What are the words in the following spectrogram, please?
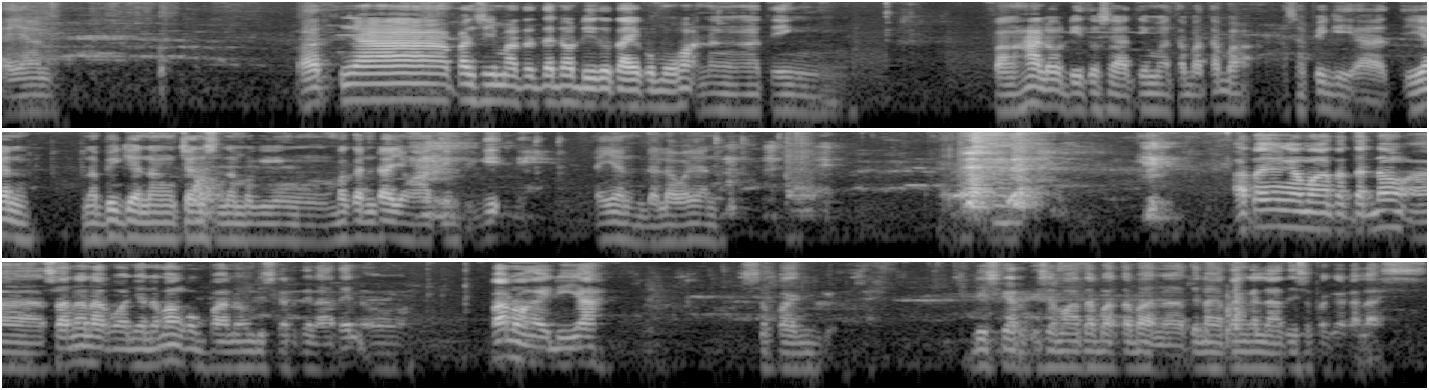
Ayan. At nga, pansin mga tatad, no, dito tayo kumuha ng ating panghalo dito sa ating mga taba-taba sa pigi. At yan, nabigyan ng chance na maging maganda yung ating pigi. Ayan, dalawa yan. At ayun nga mga tatad, no, ah, sana nakuha nyo naman kung paano ang diskarte natin o paano ang idea sa pag diskarte sa mga taba-taba na tinatanggal natin sa pagkakalas.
